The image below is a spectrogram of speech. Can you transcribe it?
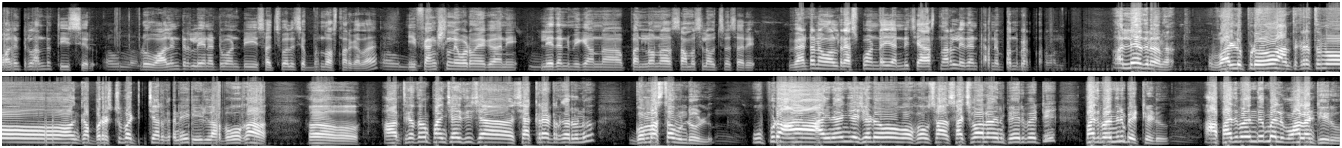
వాలంటీర్లు అందరూ తీసారు ఇప్పుడు వాలంటీర్ లేనటువంటి సచివాలయ సిబ్బంది వస్తున్నారు కదా ఈ ఫంక్షన్లు ఇవ్వడమే కానీ లేదంటే మీకు ఏమన్నా పనిలో ఉన్న సమస్యలు వచ్చినా సరే వెంటనే వాళ్ళు రెస్పాండ్ అయ్యి అన్ని చేస్తున్నారా లేదంటే ఏమైనా ఇబ్బంది పెడతారు వాళ్ళు? లేదు నాన్న. వాళ్ళు ఇప్పుడు అంతక్రితం ఇంకా భ్రష్టు పట్టించారు కానీ వీళ్ళ ఒక అంతక్రితం పంచాయతీ సెక్రటరీ గారును గుమ్మస్తా ఉండేవాళ్ళు. ఇప్పుడు ఆయన ఏం చేశాడు ఒక సచివాలయం పేరు పెట్టి పది మందిని పెట్టాడు. ఆ పది మంది మళ్ళీ వాలంటీరు.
